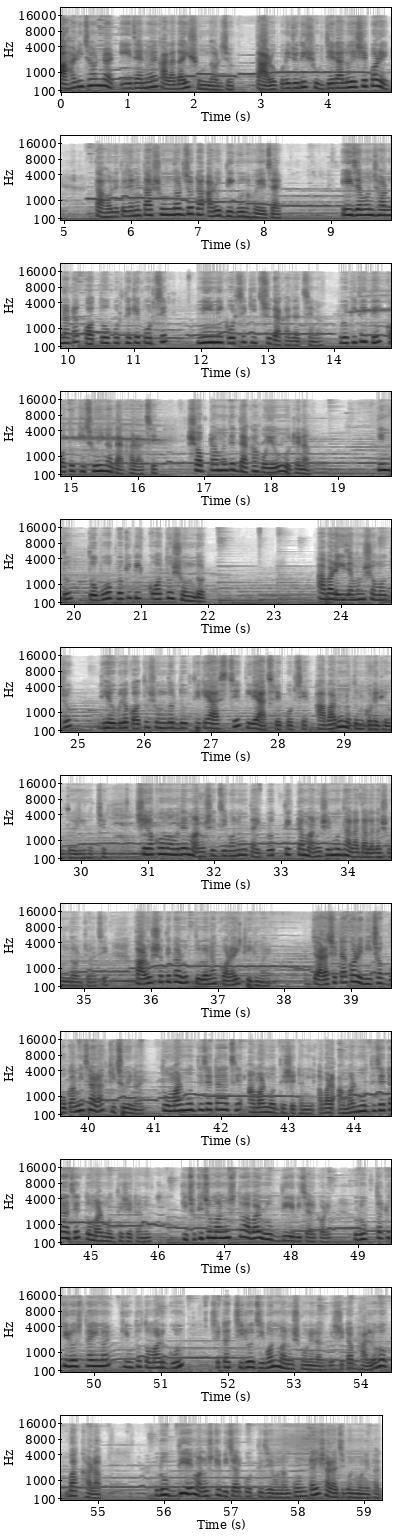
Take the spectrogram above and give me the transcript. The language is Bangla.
পাহাড়ি ঝর্ণার এ যেন এক আলাদাই সৌন্দর্য। তার উপরে যদি সূর্যের আলো এসে পড়ে, তাহলে তো যেন তার সৌন্দর্যটা আরও দ্বিগুণ হয়ে যায়। এই যেমন ঝর্ণাটা কত উপর থেকে পড়ছে, নি নি করছে কিচ্ছু দেখা যাচ্ছে না। প্রকৃতিতে কত কিছুই না দেখার আছে। সবটা আমাদের দেখা হয়েও ওঠে না। কিন্তু তবুও প্রকৃতি কত সুন্দর। আবার এই যেমন সমুদ্র ঢেউগুলো কত সুন্দর দূর থেকে আসছে, তীরে আছড়ে পড়ছে, আবারও নতুন করে ঢেউ তৈরি হচ্ছে। সেরকম আমাদের মানুষের জীবনেও তাই প্রত্যেকটা মানুষের মধ্যে আলাদা আলাদা সৌন্দর্য আছে। কারোর সাথে কারোর তুলনা করাই ঠিক নয়। যারা সেটা করে, নিছক বোকামি ছাড়া কিছুই নয়। তোমার মধ্যে যেটা আছে, আমার মধ্যে সেটা নেই। আবার আমার মধ্যে যেটা আছে, তোমার মধ্যে সেটা নেই। কিছু কিছু মানুষ তো আবার রূপ দিয়ে বিচার করে। রূপটা তো চিরস্থায়ী নয়, কিন্তু তোমার গুণ সেটা চিরজীবন মানুষ মনে রাখবে, সেটা ভালো হোক বা খারাপ। রূপ দিয়ে মানুষকে বিচার করতে যেও না, গুণটাই সারা জীবন মনে থাকবে।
